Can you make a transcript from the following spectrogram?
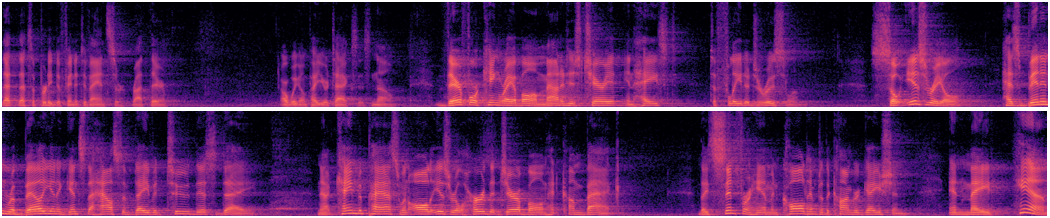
That, that's a pretty definitive answer right there. Are we going to pay your taxes? No. Therefore, King Rehoboam mounted his chariot in haste to flee to Jerusalem. So Israel has been in rebellion against the house of David to this day. Now it came to pass when all Israel heard that Jeroboam had come back, they sent for him and called him to the congregation and made him,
